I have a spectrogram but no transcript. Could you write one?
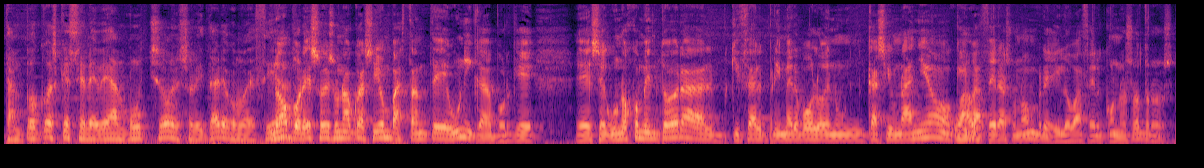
tampoco es que se le vea mucho en solitario, como decía. No, por eso es una ocasión bastante única, porque eh, según nos comentó, era el- quizá el primer bolo en un, casi un año que iba a hacer a su nombre y lo va a hacer con nosotros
